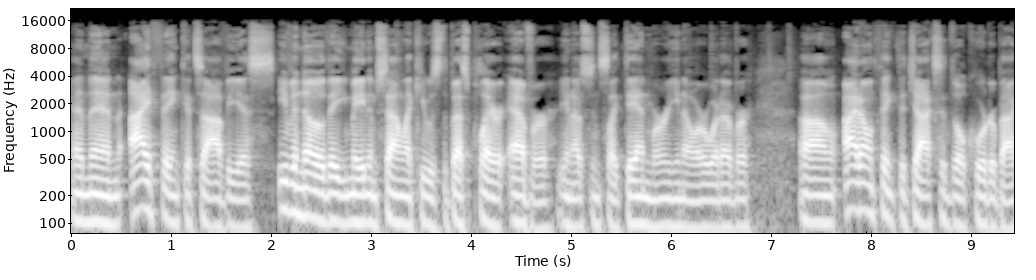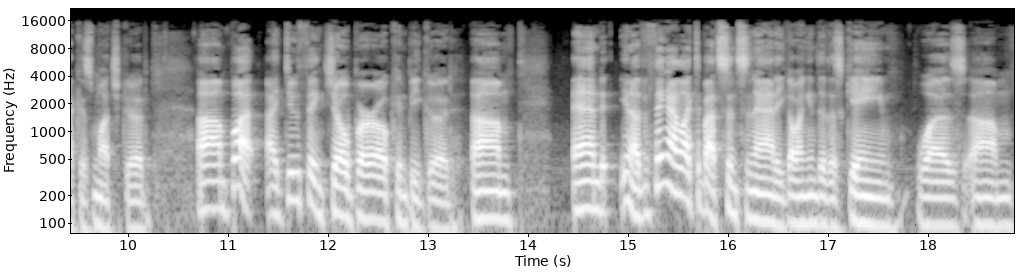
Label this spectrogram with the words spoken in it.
And then I think it's obvious, even though they made him sound like he was the best player ever, you know, since like Dan Marino or whatever. Um, I don't think the Jacksonville quarterback is much good. Um, but I do think Joe Burrow can be good. Um, and, you know, the thing I liked about Cincinnati going into this game was um,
